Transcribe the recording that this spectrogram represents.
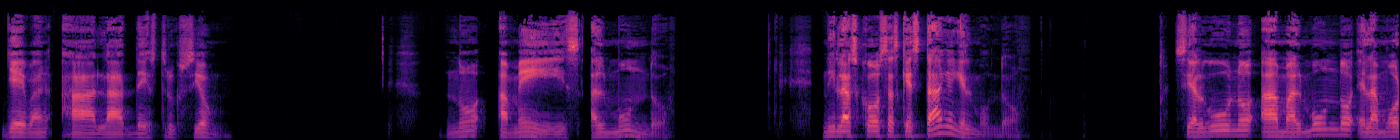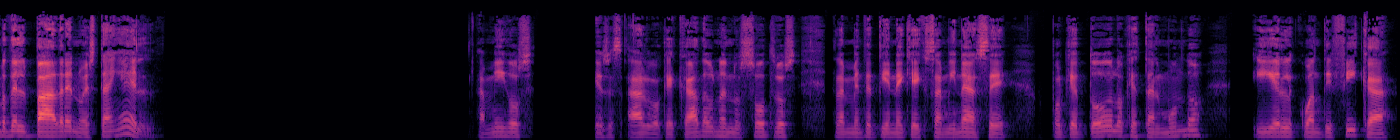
Llevan a la destrucción. No améis al mundo, ni las cosas que están en el mundo. Si alguno ama al mundo, el amor del Padre no está en él. Amigos, eso es algo que cada uno de nosotros realmente tiene que examinarse, porque todo lo que está en el mundo y él cuantifica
